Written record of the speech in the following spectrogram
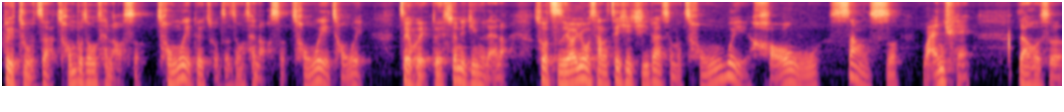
对组织啊，从不忠诚老实，从未对组织忠诚老实，从未从未。这回对孙立军又来了，说只要用上了这些极端，什么从未、毫无、丧失、完全，然后是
